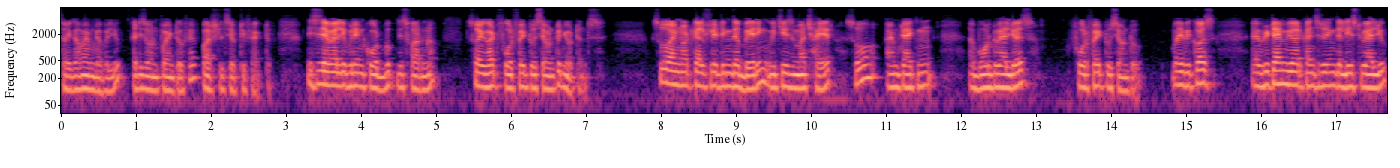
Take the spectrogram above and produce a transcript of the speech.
sorry gamma mw that is 1.25 partial safety factor. This is available in code book this formula so I got 4527 newtons. So I'm not calculating the bearing which is much higher. So I'm taking a bolt value as 45272 why? Because every time you are considering the least value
